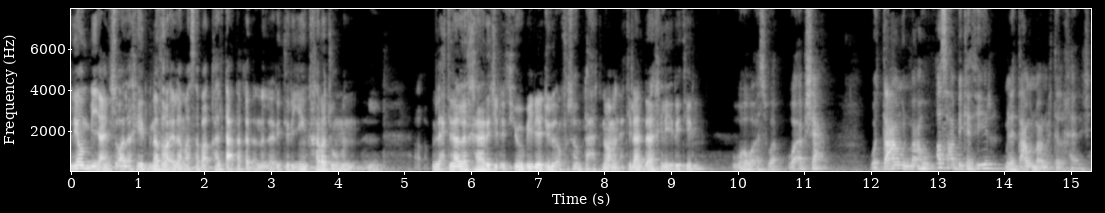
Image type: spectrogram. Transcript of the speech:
اليوم يعني سؤال أخير بنظرة إلى ما سبق. هل تعتقد أن الإريتريين خرجوا من ال... من الاحتلال الخارجي الإثيوبي ليجدوا أنفسهم تحت نوع من احتلال داخلي إريتري؟ وهو أسوأ وأبشع والتعامل معه أصعب بكثير من التعامل مع المحتل الخارجي.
